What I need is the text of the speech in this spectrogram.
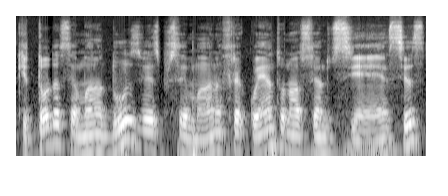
que toda semana, duas vezes por semana, frequentam o nosso centro de ciências.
